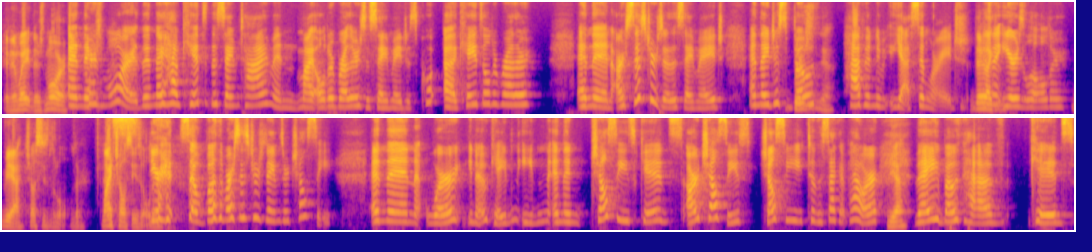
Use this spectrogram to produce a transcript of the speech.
And then wait, there's more. And there's more. Then they have kids at the same time and my older brother is the same age as uh, Cade's older brother. And then our sisters are the same age and they just There's- both yeah. happen to be yeah, similar age. They're Isn't like- yours a little older? yeah, Chelsea's a little older. My Chelsea's older. So both of our sisters' names are Chelsea. And then we're, you know, Cade and Eden. And then Chelsea's kids are Chelsea's, Chelsea to the second power. yeah. They both have kids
